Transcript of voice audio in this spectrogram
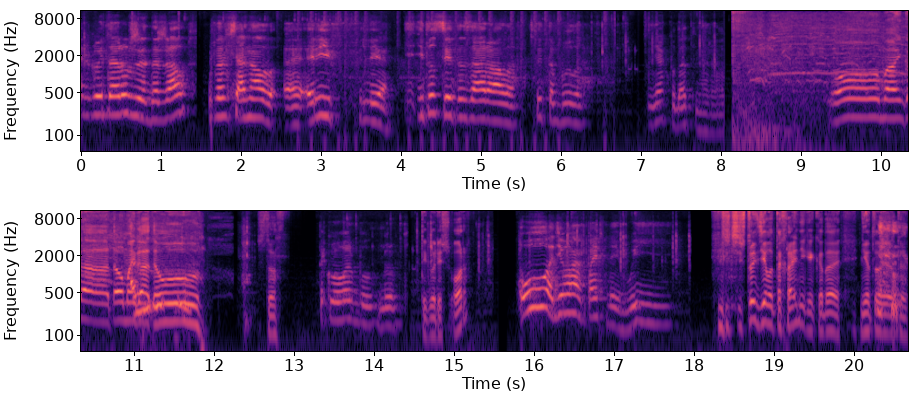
какое-то оружие нажал. Профессионал э, рифле. И, и тут все это заорало. Что это было? Я куда-то нажал. О май гад, о май гад, о. Что, Такой ор был громкий. ты говоришь ор? О, диван, поехали. Уи. Что делают охранники, когда нету это,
